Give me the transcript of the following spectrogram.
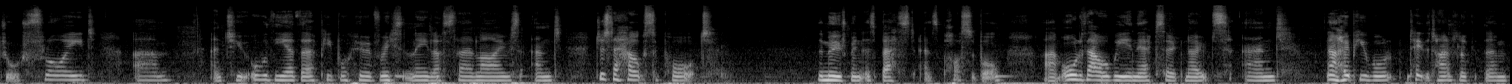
George Floyd um, and to all the other people who have recently lost their lives, and just to help support the movement as best as possible. Um, all of that will be in the episode notes, and I hope you will take the time to look at them,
